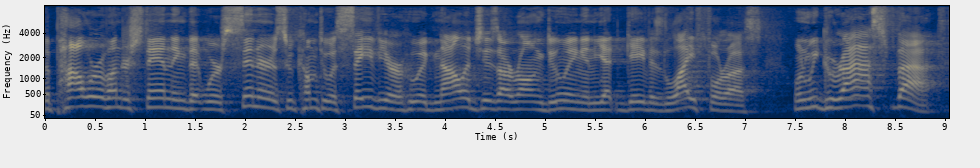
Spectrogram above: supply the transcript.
the power of understanding that we're sinners who come to a Savior who acknowledges our wrongdoing and yet gave his life for us, when we grasp that,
